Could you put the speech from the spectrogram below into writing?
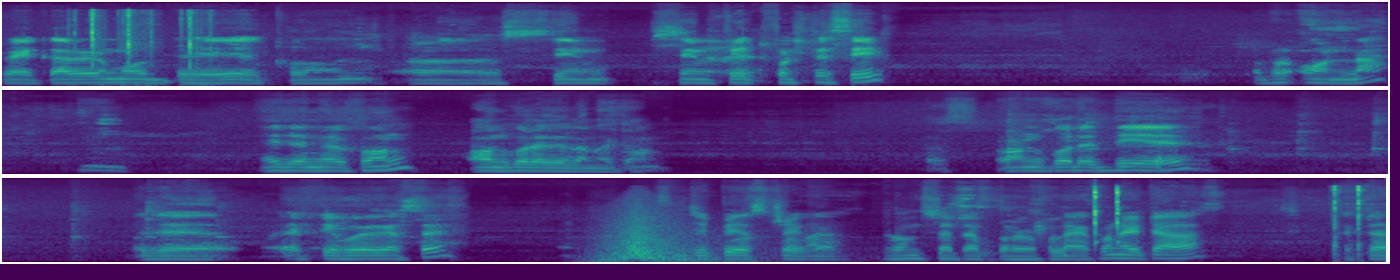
ট্র্যাকারের মধ্যে এখন সিম সিম ফিট করতেছি। তারপর অন না? এই যে আমি এখন অন করে দিলাম এটা। অন করে দিয়ে যে অ্যাক্টিভ হয়ে গেছে। জিপিএস ট্র্যাকার এবং সেট আপ করার ফলে এখন এটা একটা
